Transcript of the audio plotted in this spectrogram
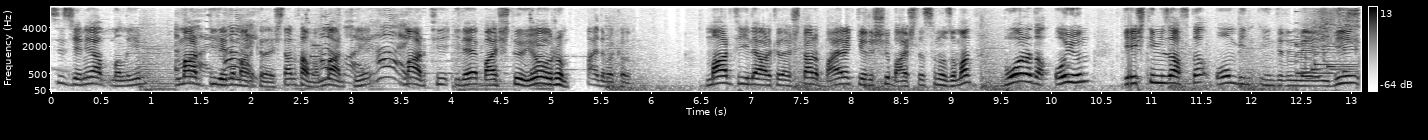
Sizce ne yapmalıyım? Marty dedim arkadaşlar. Tamam Marty. Marty ile başlıyorum. Haydi bakalım. Marty ile arkadaşlar bayrak yarışı başlasın o zaman. Bu arada oyun geçtiğimiz hafta 10.000 indirilmeydi.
